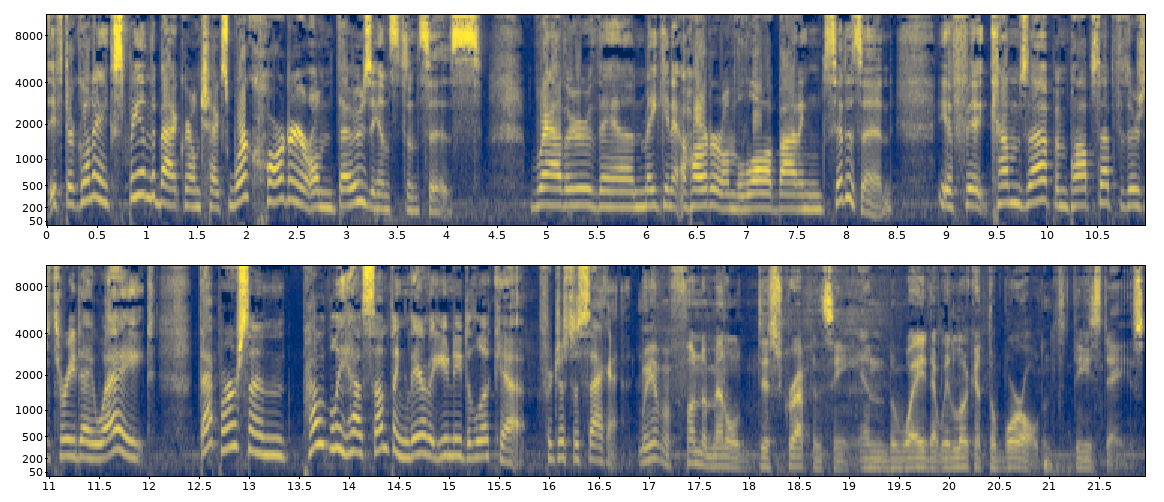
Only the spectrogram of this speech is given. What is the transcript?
If they're going to expand the background checks, work harder on those instances rather than making it harder on the law abiding citizen. If it comes up and pops up that there's a three day wait, that person probably has something there that you need to look at for just a second. We have a fundamental discrepancy in the way that we look at the world these days.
